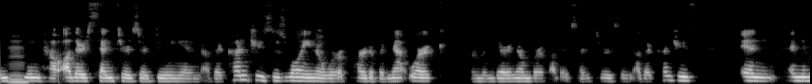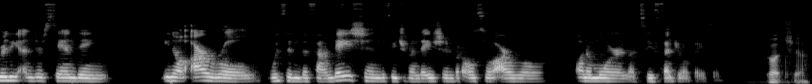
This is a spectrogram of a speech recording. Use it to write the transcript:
and mm. seeing how other centers are doing it in other countries as well. You know, we're a part of a network, um, and there are a number of other centers in other countries, and and really understanding, you know, our role within the foundation, the Future Foundation, but also our role on a more, let's say, federal basis. Gotcha.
